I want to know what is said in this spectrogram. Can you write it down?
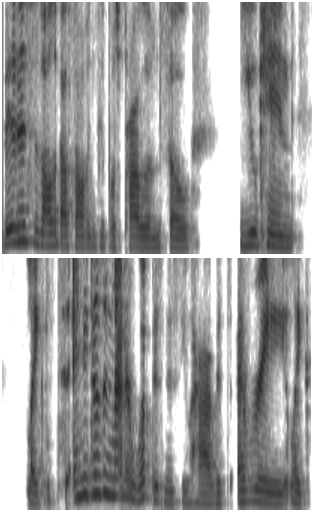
Business is all about solving people's problems so you can like and it doesn't matter what business you have it's every like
